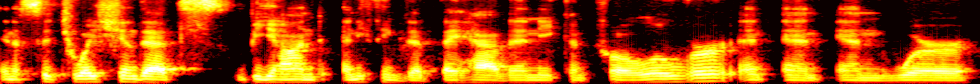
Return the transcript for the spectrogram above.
in a situation that's beyond anything that they have any control over and, and, and were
